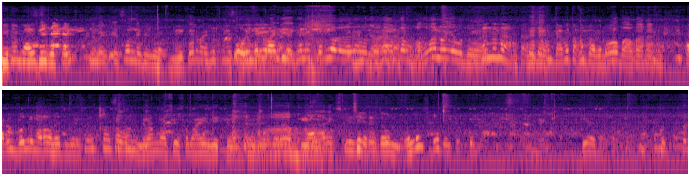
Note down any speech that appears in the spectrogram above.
কোন নেটের ভাই নেটের থেকে ওই নেটের বাড়ি দিয়ে এখানে ছবি হবে ভগবান হয়ে যাব তো না না না যখন যাবে তখন পাবেন ও বাবা। এখন বললে নরা হয়ে যাবে। তখন গ্রামবাসী সবাই দেখতে পাবে ঠিক আছে। যখন বললেন সেটাই বলতে ঠিক আছে। এখানে খাবার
